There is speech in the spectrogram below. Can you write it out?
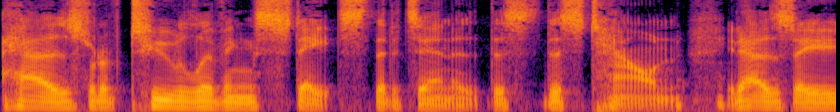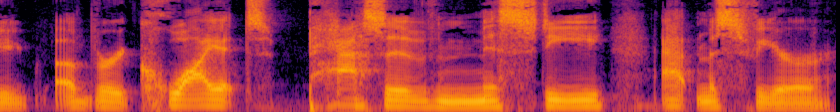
has sort of two living states that it's in. This this town. It has a a very quiet, passive, misty atmosphere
